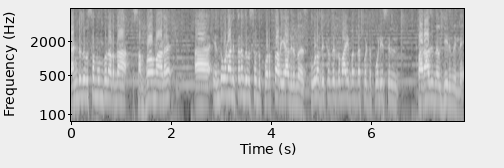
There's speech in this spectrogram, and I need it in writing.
രണ്ടു ദിവസം മുമ്പ് നടന്ന സംഭവമാണ് എന്തുകൊണ്ടാണ് ഇത്തരം ദിവസം ഇത് പുറത്തറിയാതിരുന്നത്? സ്കൂൾ അധികൃതരുമായി ബന്ധപ്പെട്ട് പോലീസിൽ പരാതി നൽകിയിരുന്നില്ലേ?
